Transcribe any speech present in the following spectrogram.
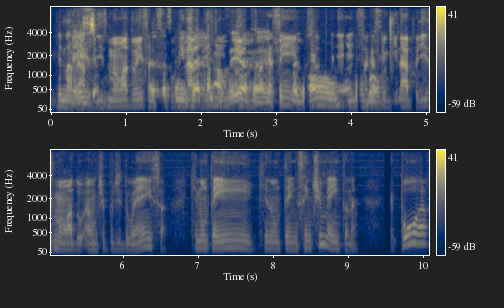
É guinabrismo é uma doença. Essa o veia, só que velho, assim, é, só que assim, o guinabrismo é, uma do- é um tipo de doença que não tem, que não tem sentimento, né? E, Porra,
